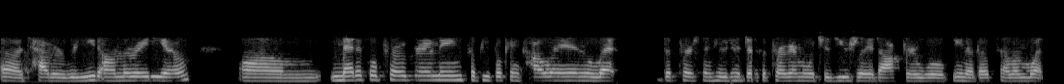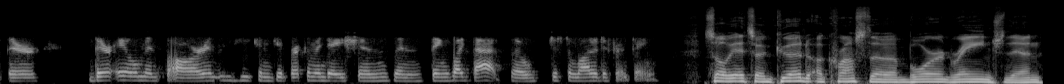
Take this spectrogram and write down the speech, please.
uh, how to read on the radio, um, medical programming, so people can call in, let the person who does the program, which is usually a doctor, will you know they'll tell them what their their ailments are, and he can give recommendations and things like that. So just a lot of different things. So it's a good across the board range then,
